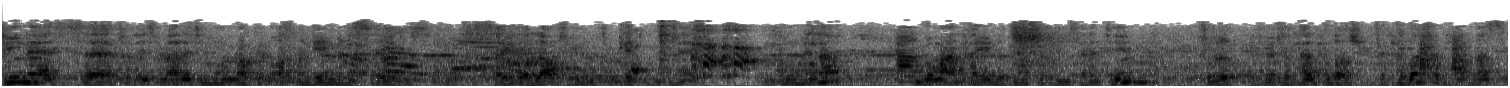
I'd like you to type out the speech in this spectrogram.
في ناس آه، في الاسم قالت إن هم كانوا أصلا جايين من الصعيد الصعيد ولعوا فيهم في بيتهم هناك. جم هنا آه. جم على الحي ال 12 من سنتين في ال- في في الحي ال 11 في ال 11 ح- نفس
